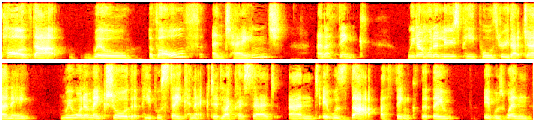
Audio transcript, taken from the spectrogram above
part of that will evolve and change. And I think we don't want to lose people through that journey. We want to make sure that people stay connected, like I said. And it was that I think that they, it was when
